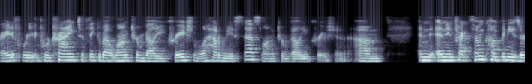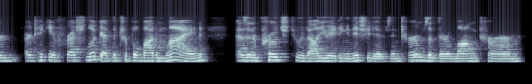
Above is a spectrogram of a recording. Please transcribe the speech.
right if we're if we're trying to think about long-term value creation well how do we assess long-term value creation um, and and in fact some companies are are taking a fresh look at the triple bottom line as an approach to evaluating initiatives in terms of their long-term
